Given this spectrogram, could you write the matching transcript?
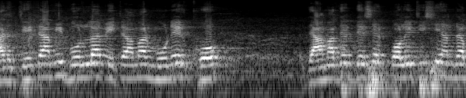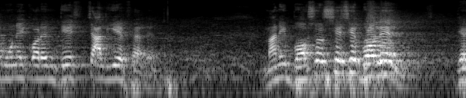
আর যেটা আমি বললাম, এটা আমার মনের ক্ষোভ যে আমাদের দেশের পলিটিশিয়ানরা মনে করেন দেশ চালিয়ে ফেলেন। মানে বছর শেষে বলেন যে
